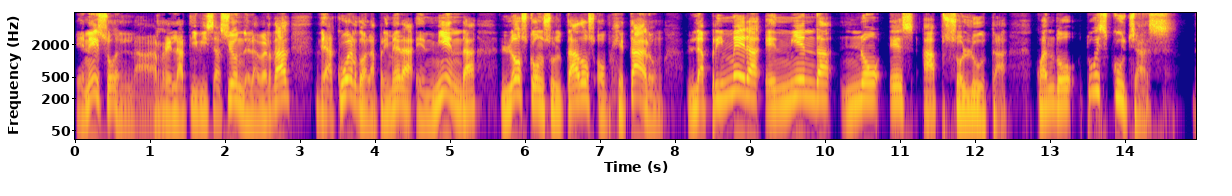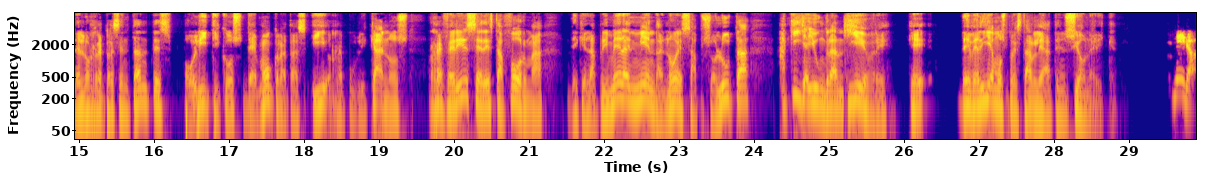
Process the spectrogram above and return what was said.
en eso, en la relativización de la verdad, de acuerdo a la primera enmienda, los consultados objetaron, la primera enmienda no es absoluta. Cuando tú escuchas de los representantes políticos, demócratas y republicanos, referirse de esta forma, de que la primera enmienda no es absoluta, aquí ya hay un gran quiebre que deberíamos prestarle atención, Eric. Mira,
